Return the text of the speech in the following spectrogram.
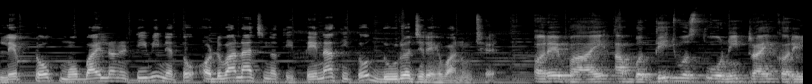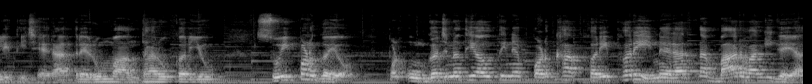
લેપટોપ, મોબાઈલ અને ટીવીને તો અડવાના જ નથી, તેનાથી તો દૂર જ રહેવાનું છે. અરે ભાઈ, આ બધી જ વસ્તુઓની ટ્રાય કરી લીધી છે. રાત્રે રૂમમાં અંધારું કર્યું, સૂઈ પણ ગયો. પણ ઊંઘ જ નથી આવતી ને પડખા ફરી ફરી ને રાતના બાર વાગી ગયા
